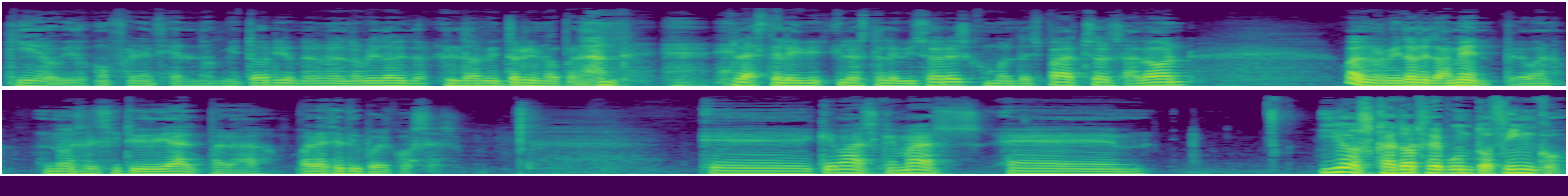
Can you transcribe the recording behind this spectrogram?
quiero videoconferencia en el dormitorio, pero en el dormitorio, el dormitorio no, perdón, en, las los televisores como el despacho, el salón, bueno, el dormitorio también, pero bueno, no es el sitio ideal para, para ese tipo de cosas. Eh, ¿Qué más? ¿Qué más? Eh, iOS 14.5.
